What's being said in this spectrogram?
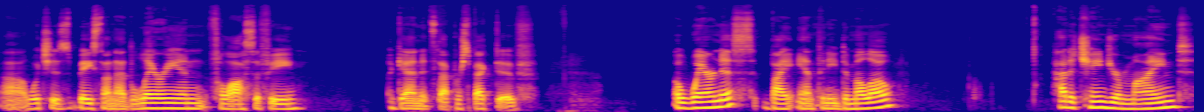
uh, which is based on Adlerian philosophy. Again, it's that perspective. Awareness by Anthony DeMello. How to Change Your Mind,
